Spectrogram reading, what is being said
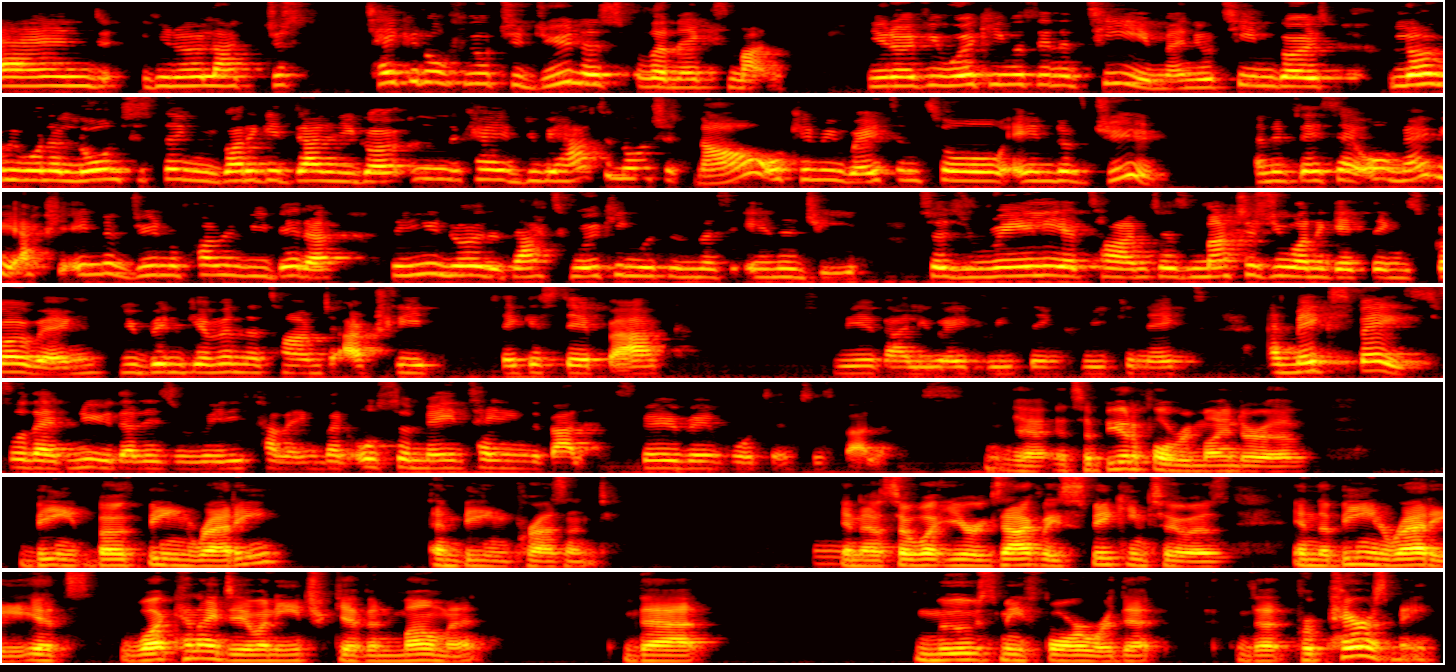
and you know like just take it off your to-do list for the next month. You know if you're working within a team and your team goes no we want to launch this thing we've got to get done and you go mm, okay do we have to launch it now or can we wait until end of june? And if they say oh maybe actually end of june will probably be better then you know that that's working within this energy. So it's really a time to as much as you want to get things going you've been given the time to actually take a step back reevaluate rethink reconnect and make space for that new that is already coming, but also maintaining the balance. Very, very important is balance. Yeah, it's a beautiful reminder of being both being ready and being present. Mm. You know, so what you're exactly speaking to is in the being ready, it's what can I do in each given moment that moves me forward, that that prepares me.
